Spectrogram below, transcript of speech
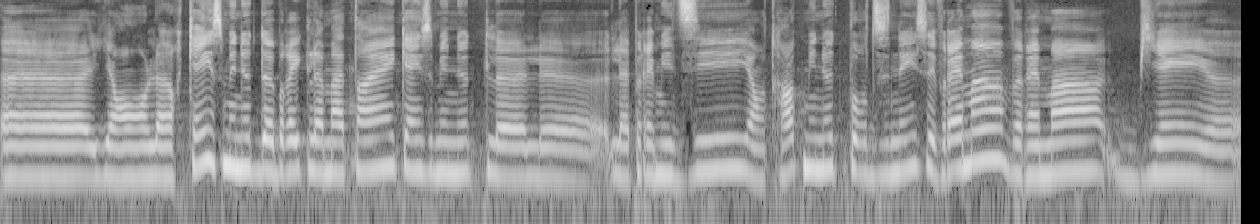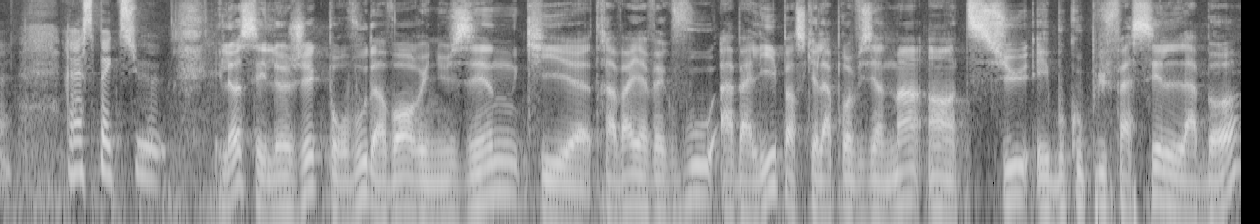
Ils ont leurs 15 minutes de break le matin, 15 minutes l'après-midi, ils ont 30 minutes pour dîner. C'est vraiment, vraiment bien euh, respectueux. Et là, c'est logique pour vous d'avoir une usine qui euh, travaille avec vous à Bali parce que l'approvisionnement en tissu est beaucoup plus facile là-bas.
